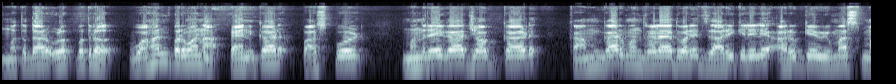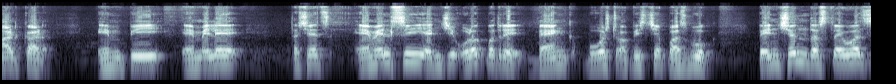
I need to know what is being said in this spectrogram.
मतदार ओळखपत्र वाहन परवाना PAN card passport MNREGA job card कामगार मंत्रालयाद्वारे जारी केलेले आरोग्य विमा smart card M P M L A तसेच एम एल सी यांची ओळखपत्रे बँक पोस्ट ऑफिसचे पासबुक पेन्शन दस्तऐवज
